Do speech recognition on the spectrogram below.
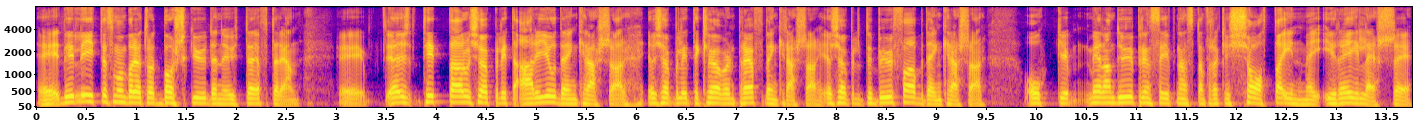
Eh, det är lite som att börjar tro att börsguden är ute efter en. Eh, jag tittar och köper lite Arjo, den kraschar. Jag köper lite Klövernträff, den kraschar. Jag köper lite Bufab, den kraschar. Och eh, medan du i princip nästan försöker tjata in mig i Railers eh,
